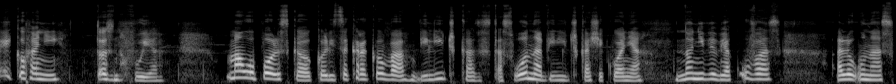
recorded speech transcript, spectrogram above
Hej kochani, to znowu ja. Małopolska, okolice Krakowa, Wieliczka, ta słona Wieliczka się kłania. No nie wiem jak u Was, ale u nas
